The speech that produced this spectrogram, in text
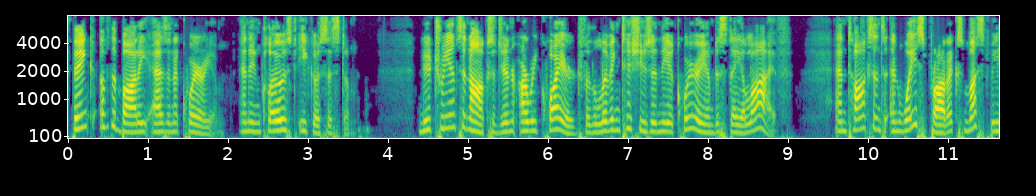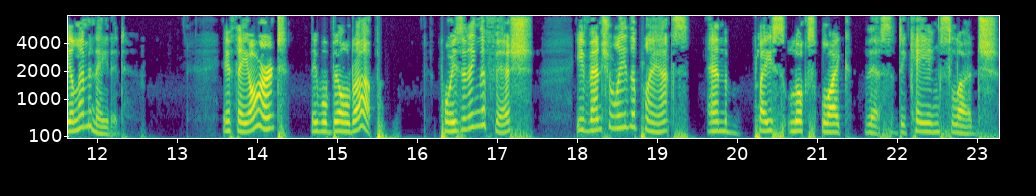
Think of the body as an aquarium, an enclosed ecosystem. Nutrients and oxygen are required for the living tissues in the aquarium to stay alive, and toxins and waste products must be eliminated. If they aren't, they will build up, poisoning the fish, eventually the plants, and the place looks like this, decaying sludge.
